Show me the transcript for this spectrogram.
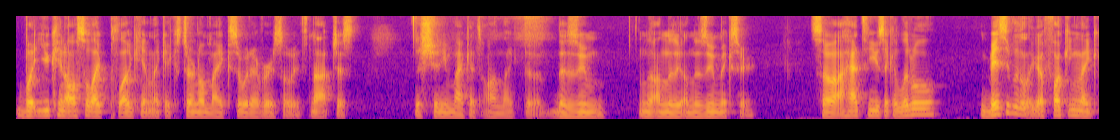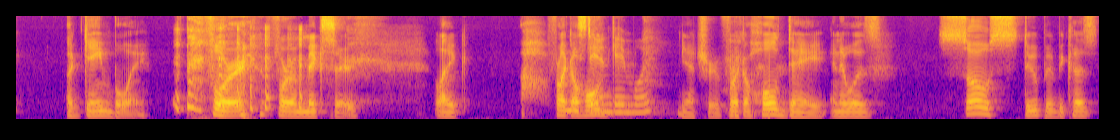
but you can also like plug in like external mics or whatever so it's not just the shitty mic that's on like the the zoom on the, on the zoom mixer so i had to use like a little basically like a fucking like a game boy for for a mixer like for like We a whole stand Game Boy. yeah true for like a whole day and it was so stupid because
